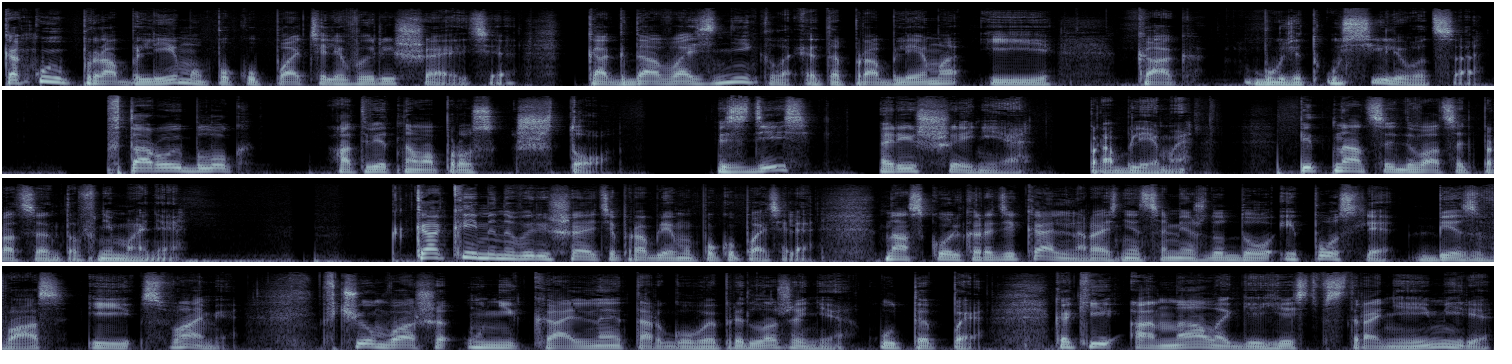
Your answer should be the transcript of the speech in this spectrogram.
Какую проблему покупателя вы решаете? Когда возникла эта проблема и как будет усиливаться? Второй блок — ответ на вопрос «что?». Здесь решение проблемы. 15-20% внимания. Как именно вы решаете проблему покупателя? Насколько радикальна разница между до и после, без вас и с вами? В чем ваше уникальное торговое предложение, УТП? Какие аналоги есть в стране и мире?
